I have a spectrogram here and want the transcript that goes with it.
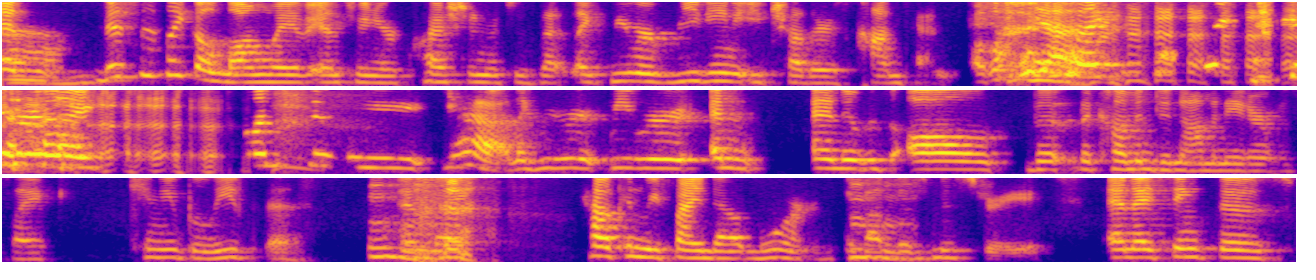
And Um, this is like a long way of answering your question, which is that like we were reading each other's content. Yes. like They're like- constantly, yeah. Like we were, we were, and and it was all the the common denominator was like, can you believe this? Mhm. And like, how can we find out more about Mm-hmm. this mystery? And I think those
